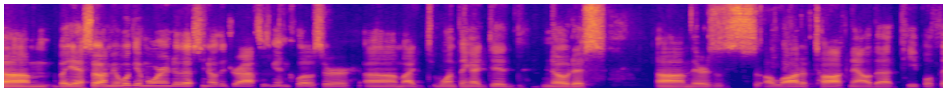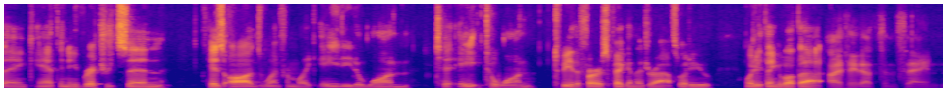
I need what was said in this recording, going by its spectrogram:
um, but yeah, so I mean, we'll get more into this. You know, the draft is getting closer. Um, I one thing I did notice, um, there's a lot of talk now that people think Anthony Richardson, his odds went from like eighty to one to eight to one to be the first pick in the draft. What do you what do you think about that? I think that's insane.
